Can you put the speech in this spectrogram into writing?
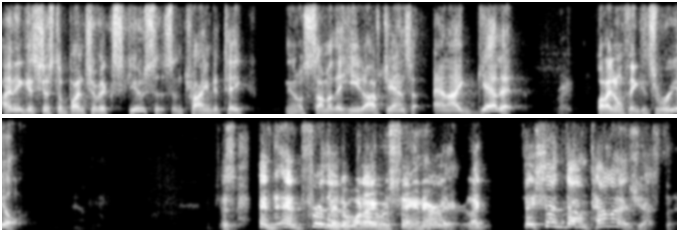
I think it's just a bunch of excuses and trying to take, you know, some of the heat off Jansen. And I get it. Right. But I don't think it's real. Just and and further to what I was saying earlier, like they sent down Tellez yesterday.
